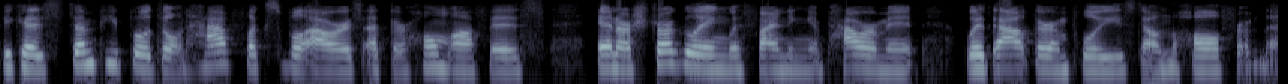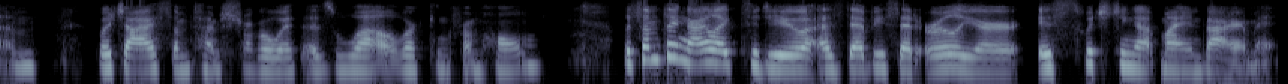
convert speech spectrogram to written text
because some people don't have flexible hours at their home office and are struggling with finding empowerment without their employees down the hall from them, which I sometimes struggle with as well, working from home. But something I like to do, as Debbie said earlier, is switching up my environment.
